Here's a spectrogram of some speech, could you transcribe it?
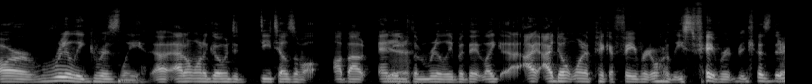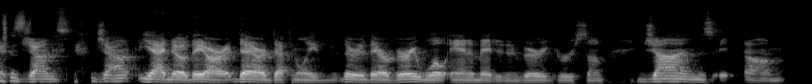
are really grisly. Uh, I don't want to go into details of about any yeah. of them really, but they like I, I don't want to pick a favorite or least favorite because they're yeah, just John's John. Yeah, no, they are they are definitely they're they are very well animated and very gruesome. John's um,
